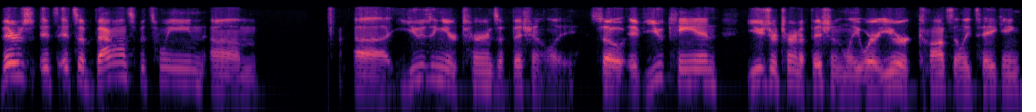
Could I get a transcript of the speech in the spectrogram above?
there's it's it's a balance between um, uh, using your turns efficiently. So if you can use your turn efficiently, where you're constantly taking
